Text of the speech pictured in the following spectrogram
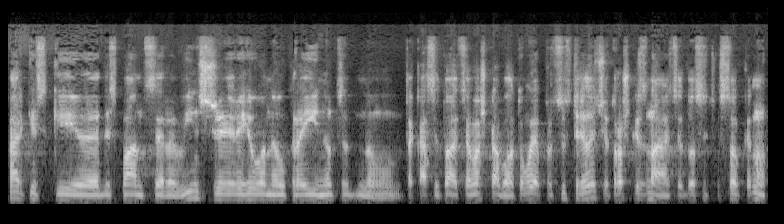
харківський е, диспансер, в інші регіони України. Ну, Це ну така ситуація важка була. Тому я про цю стрілечу трошки знаю. Це досить високе, ну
